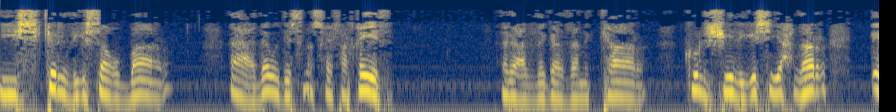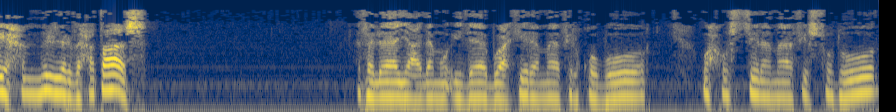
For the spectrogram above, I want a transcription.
يسكر ذي الصغبار. أعدى ودي سنصفي فرقيث العب ذا ذا نكار. كل شي ذي يحضر يحمل ذي حطاس أفلا يعلم إذا بعثر ما في القبور وحصل ما في الصدور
